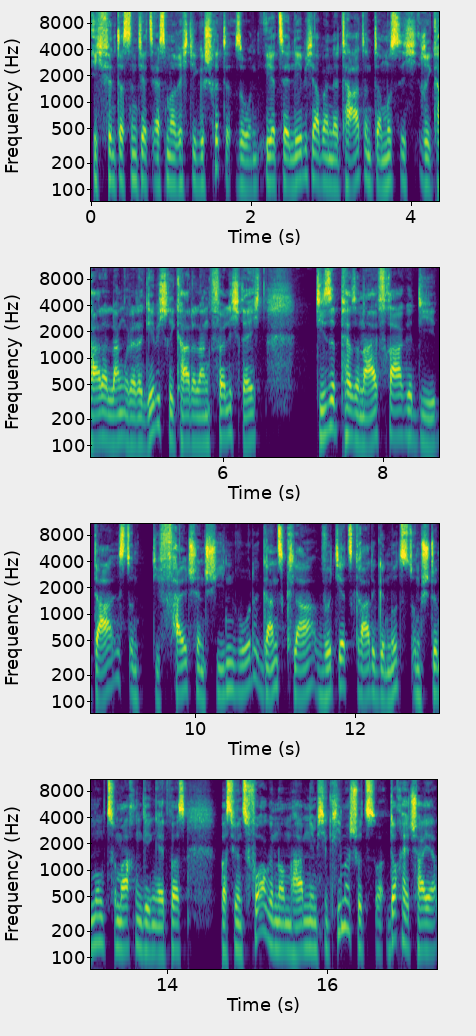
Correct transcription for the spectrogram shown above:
ich finde, das sind jetzt erstmal richtige Schritte. So und jetzt erlebe ich aber in der Tat und da muss ich Ricarda Lang oder da gebe ich Ricarda Lang völlig recht. Diese Personalfrage, die da ist und die falsch entschieden wurde, ganz klar, wird jetzt gerade genutzt, um Stimmung zu machen gegen etwas, was wir uns vorgenommen haben, nämlich den Klimaschutz. Doch, Herr Scheier,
